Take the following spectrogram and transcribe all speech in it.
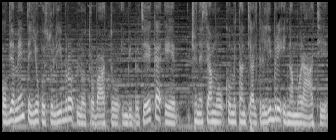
ovviamente io questo libro l'ho trovato in biblioteca e ce ne siamo come tanti altri libri innamorati.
